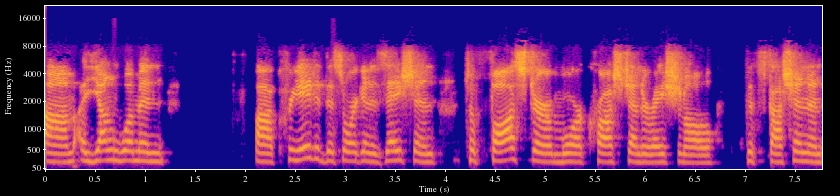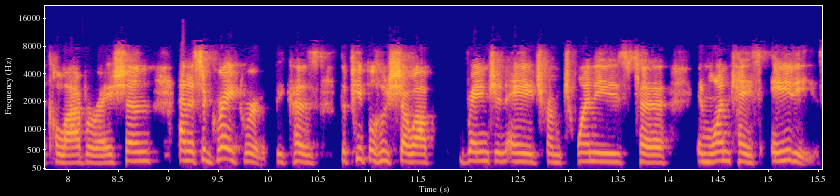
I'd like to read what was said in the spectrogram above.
Um, a young woman uh, created this organization to foster more cross generational discussion and collaboration. And it's a great group because the people who show up range in age from 20s to, in one case, 80s.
